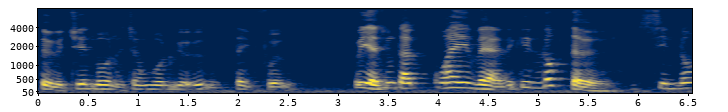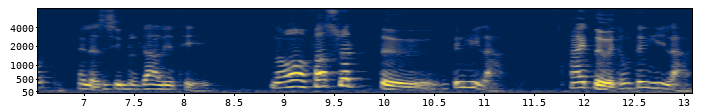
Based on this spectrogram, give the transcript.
từ chuyên môn ở trong ngôn ngữ tây phương bây giờ chúng ta quay về với cái gốc từ synod hay là synodality nó phát xuất từ tiếng hy lạp hai từ trong tiếng hy lạp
